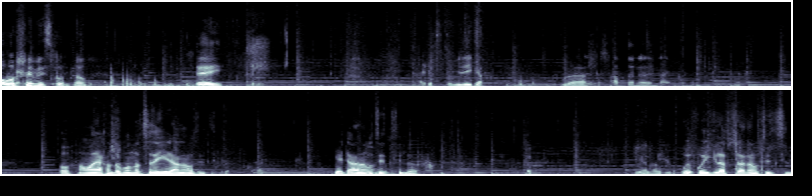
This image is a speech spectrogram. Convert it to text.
অবশ্যই মিস করতাম। এই আরে তুমি দেখে পুরা সাবধানে ও আমার এখন তো মনে হচ্ছে যে এটা আনা উচিত ছিল। এটা আনা উচিত ছিল। ওই ওই গ্লাসটা আনা উচিত ছিল।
